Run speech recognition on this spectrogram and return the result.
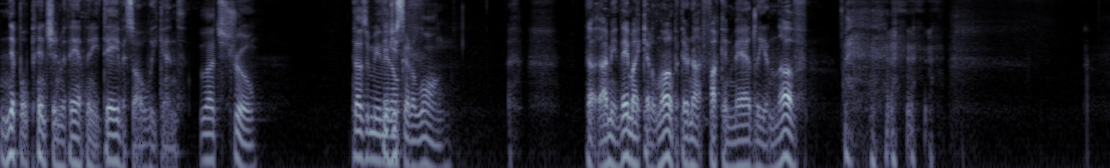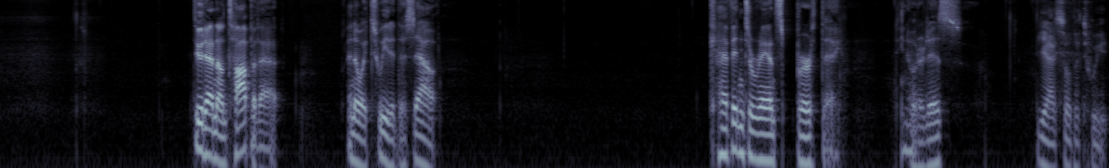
nipple pinching with Anthony Davis all weekend. That's true. Doesn't mean Did they don't s- get along. I mean, they might get along, but they're not fucking madly in love. Dude, and on top of that, I know I tweeted this out. Kevin Durant's birthday. Do you know what it is? Yeah, I saw the tweet.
